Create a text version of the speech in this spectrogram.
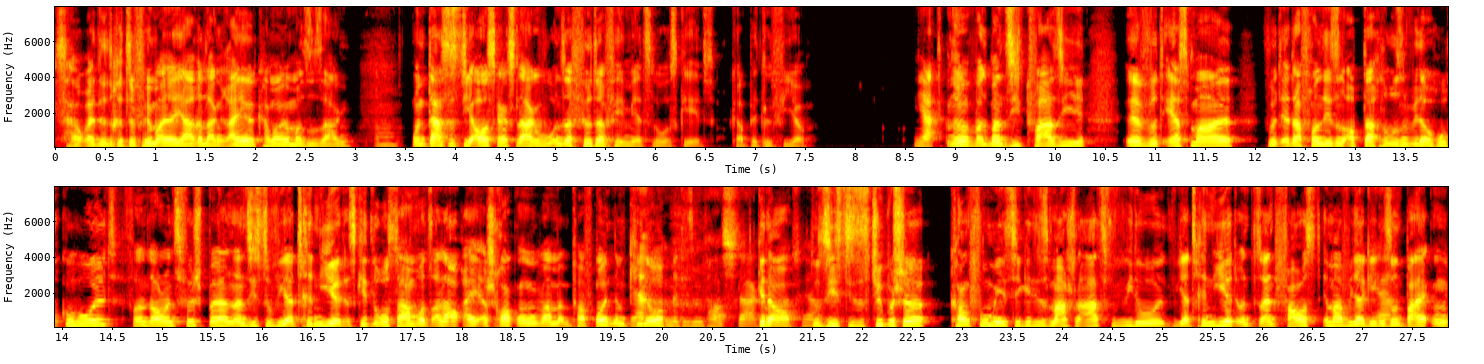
Ist ja auch der dritte Film einer jahrelangen Reihe, kann man ja mal so sagen. Und das ist die Ausgangslage, wo unser vierter Film jetzt losgeht. Kapitel 4 ja, ne, weil man sieht quasi, er wird erstmal, wird er da von diesen Obdachlosen wieder hochgeholt von Lawrence Fishburne, dann siehst du, wie er trainiert. Es geht los, da haben wir uns alle auch erschrocken, waren mit ein paar Freunden im Kino. ja, mit diesem Faustschlag. genau, Oh Gott, ja. du siehst dieses typische Kung-Fu-mäßige, dieses Martial Arts, wie, du, wie er trainiert und sein Faust immer wieder gegen Ja. so einen Balken,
